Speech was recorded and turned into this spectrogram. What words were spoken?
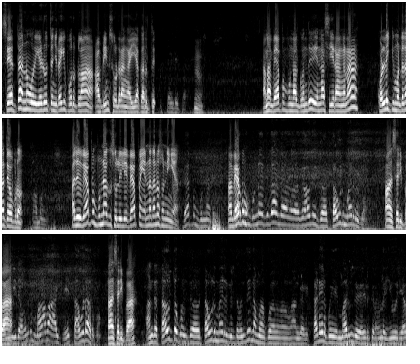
சேர்த்தா இன்னும் ஒரு எழுபத்தஞ்சு ரூபாய்க்கு பொறுக்கலாம் அப்படின்னு சொல்கிறாங்க ஐயா கருத்து. கண்டிப்பாக ம். ஆனால் வேப்ப புண்ணாக்கு வந்து என்ன செய்கிறாங்கன்னா கொள்ளைக்கு மட்டும்தான் தேவைப்படும். ஆமாங்க. அது வேப்பம் புண்ணாக்கு சொல்லலையே வேப்பம் என்ன தானே சொன்னீங்க? வேப்பம் புண்ணாக்கு. ஆ வேப்பம் புண்ணாக்கு தான் அந்த அதாவது இப்போ தவிடு மாதிரி இருக்கும். ஆ சரிப்பா. இதை வந்து மாவா ஆக்கி தவிடா இருக்கும். ஆ சரிப்பா. அந்த தவிட்டை கொண்டு தவிடு மாதிரி இருக்கிறது வந்து நம்ம அங்கே கடையில் போய் மருந்து எடுக்கிறோம்ல யூரியா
